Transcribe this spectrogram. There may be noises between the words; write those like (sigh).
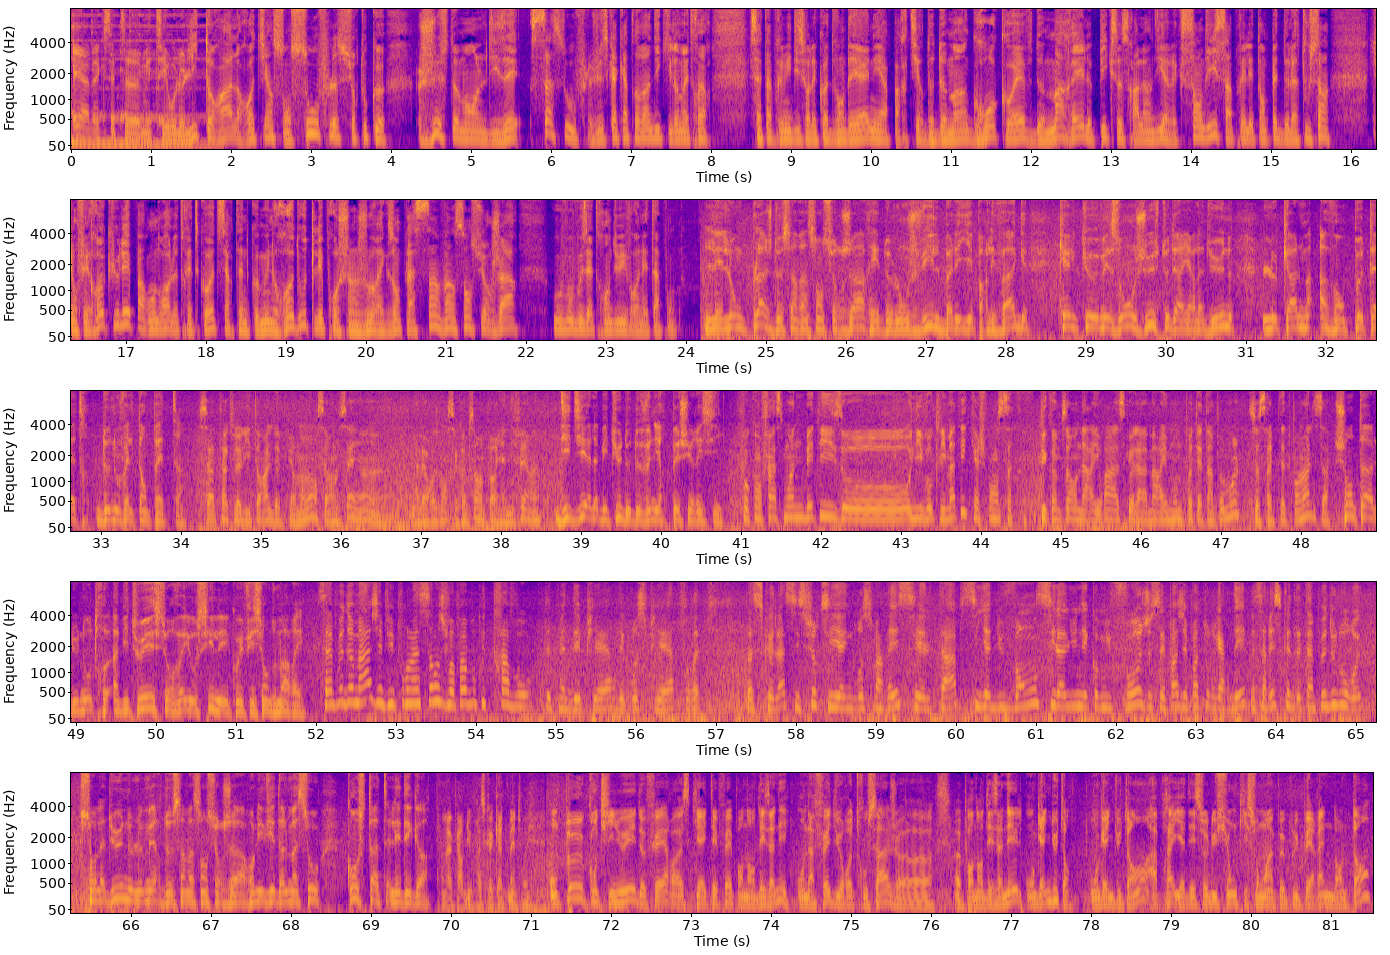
Et avec cette euh, météo, le littoral retient son souffle, surtout que, justement, on le disait, ça souffle jusqu'à 90 km heure cet après-midi sur les côtes vendéennes et à partir de demain, gros coef de marée. Le pic, ce sera lundi avec 110 après les tempêtes de la Toussaint qui ont fait reculer par endroits le trait de côte. Certaines communes redoutent les prochains jours. Exemple à Saint-Vincent-sur-Jard où vous vous êtes rendu, Yvonne Tapon. Les longues plages de Saint-Vincent-sur-Jard et de Longeville balayées par les vagues, quelques maisons juste derrière la dune, le calme avant peut-être de nouvelles tempêtes. Ça attaque le littoral depuis un moment, ça on le sait. Hein. Malheureusement c'est comme ça, on peut rien y faire. Hein. Didier a l'habitude de venir pêcher ici. Faut qu'on fasse moins de bêtises au, niveau climatique, je pense. (laughs) Puis comme ça on arrivera à ce que la marée monte peut-être un peu moins. Ce serait peut-être pas mal ça. Chantal, une autre habituée, surveille aussi les coefficients de marée. C'est un peu dommage et puis pour l'instant je vois pas beaucoup de travaux. Peut-être mettre des pierres, des grosses pierres. Faudrait... Parce que là, c'est sûr que s'il y a une grosse marée, si elle tape, s'il y a du vent, si la lune est comme il faut, je sais pas, j'ai pas tout regardé, mais ça risque d'être un peu douloureux. Sur la dune, le maire de Saint-Vincent-sur-Jard, Olivier Dalmasso, constate les dégâts. On a perdu presque 4 mètres, oui. On peut continuer de faire euh, ce qui a été fait pendant des années. On a fait du retroussage euh, euh, pendant des années. On gagne du temps. On gagne du temps. Après, il y a des solutions qui sont un peu plus pérennes dans le temps,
